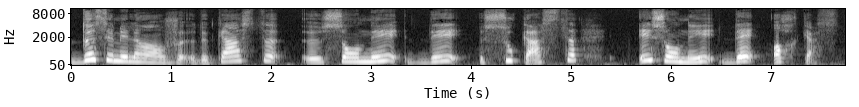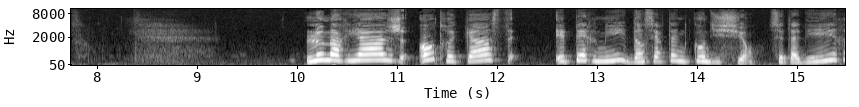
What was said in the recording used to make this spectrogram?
De ces mélanges de castes euh, sont nés des sous-castes et sont nés des hors-castes. Le mariage entre castes est permis dans certaines conditions, c'est-à-dire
